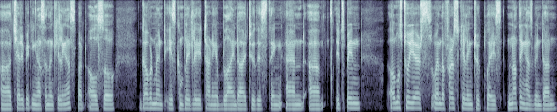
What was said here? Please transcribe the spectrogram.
uh, cherry picking us and then killing us, but also government is completely turning a blind eye to this thing. And um, it's been almost two years when the first killing took place. Nothing has been done.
